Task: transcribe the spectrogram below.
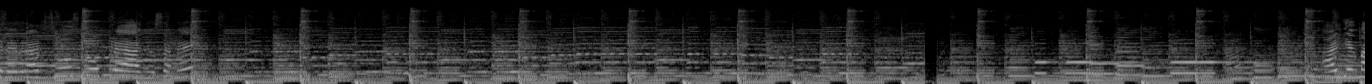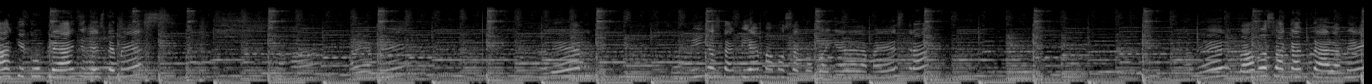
Celebrar sus cumpleaños, amén. ¿Alguien más que cumpleaños este mes? Ajá, váyame. A ver, los niños también vamos a acompañar a la maestra. A ver, vamos a cantar, amén.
